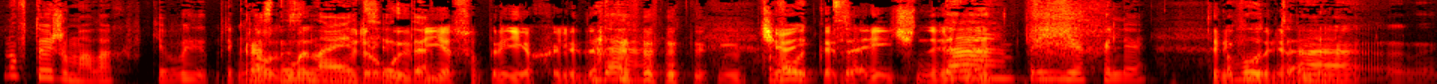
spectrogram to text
ну, в той же Малаховке, вы прекрасно ну, мы знаете. в другую это. пьесу приехали, да? Да. Чайка, вот, Заречная, да? Да, приехали. Тригорина, вот, да. А,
